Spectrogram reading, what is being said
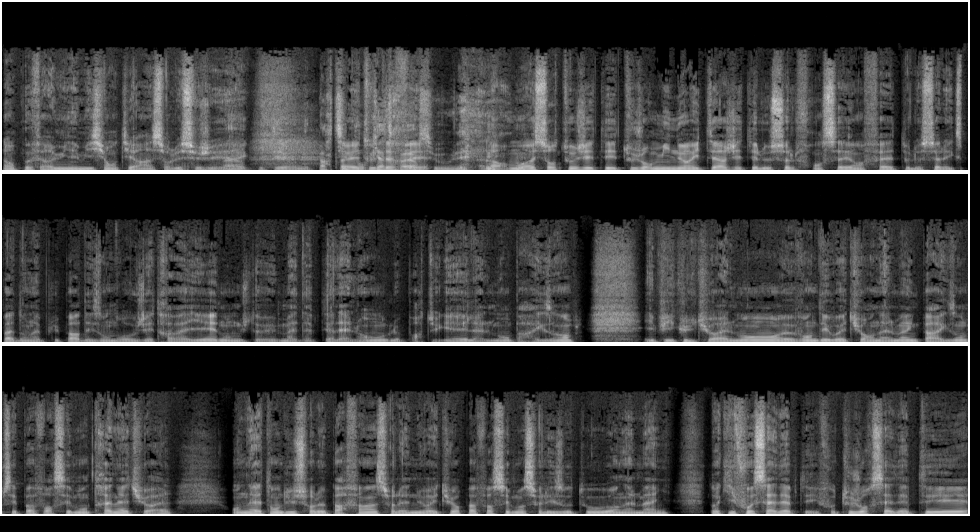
Là, on peut faire une émission entière hein, sur le sujet. Ah, hein. Écoutez, on est parti pour 4 heures, si vous voulez. Alors, moi, surtout, j'étais toujours minoritaire. J'étais le seul français, en fait, le seul expat dans la plupart des endroits où j'ai travaillé. Donc, je devais m'adapter à la langue, le portugais, l'allemand, par exemple. Et puis, culturellement, euh, vendre des voitures en Allemagne, par exemple, c'est pas forcément très naturel. On est attendu sur le parfum, sur la nourriture, pas forcément sur les autos en Allemagne. Donc il faut s'adapter, il faut toujours s'adapter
